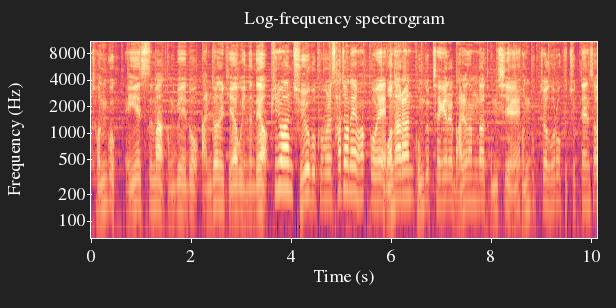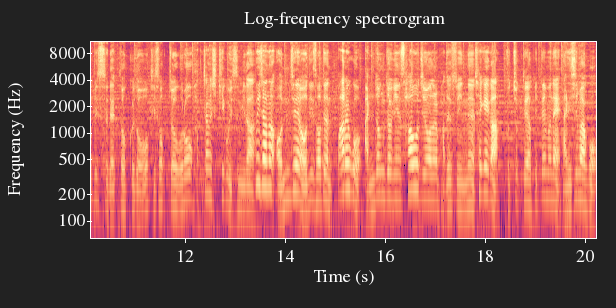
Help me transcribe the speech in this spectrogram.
전국 AS망 정비에도 안전을 기하고 있는데요. 필요한 주요 부품을 사전에 확보해 원활한 공급 체계를 마련함과 동시에 전국적으로 구축된 서비스 네트워크도 지속적으로 확장시키고 있습니다. 소비자는 언제 어디서든 빠르고 안정적인 사후 지원을 받을 수 있는 체계가 구축되었기 때문에 안심하고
